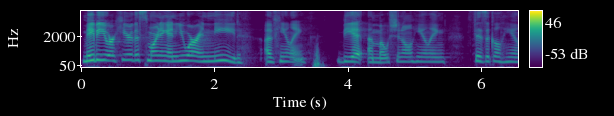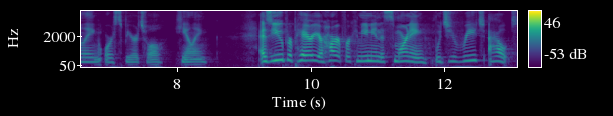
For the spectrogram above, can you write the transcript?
Maybe you are here this morning and you are in need of healing be it emotional healing, physical healing, or spiritual healing. As you prepare your heart for communion this morning, would you reach out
